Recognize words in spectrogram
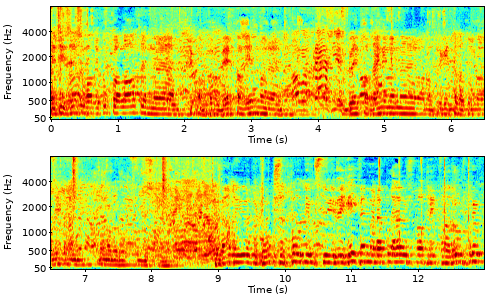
Het is zo was ik ook wel laat en uh, ik nog geprobeerd alleen, maar uh, ik bleef wat hangen en uh, dan terug in peloton gaan zitten en dan ook dus, We gaan nu op het hoogste podium sturen. Geef hem een applaus, Patrick van Roosbroek.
